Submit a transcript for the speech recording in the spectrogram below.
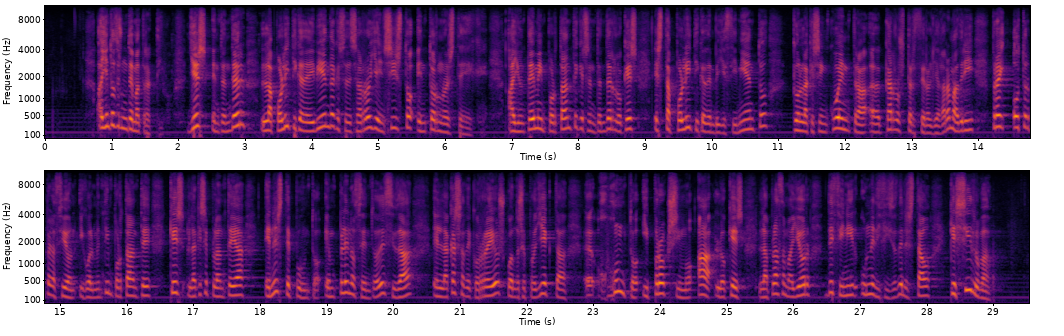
Hay entonces un tema atractivo y es entender la política de vivienda que se desarrolla, insisto, en torno a este eje. Hay un tema importante que es entender lo que es esta política de embellecimiento con la que se encuentra eh, Carlos III al llegar a Madrid, pero hay otra operación igualmente importante que es la que se plantea en este punto, en pleno centro de ciudad, en la Casa de Correos, cuando se proyecta eh, junto y próximo a lo que es la Plaza Mayor, definir un edificio del Estado que sirva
